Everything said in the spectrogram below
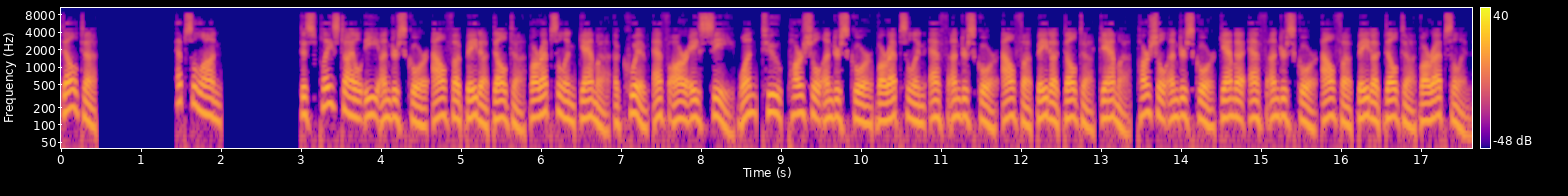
delta epsilon Display style e underscore alpha beta delta var epsilon gamma equiv frac 1 2 partial underscore var epsilon f underscore alpha beta delta gamma partial underscore gamma f underscore alpha beta delta var epsilon.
